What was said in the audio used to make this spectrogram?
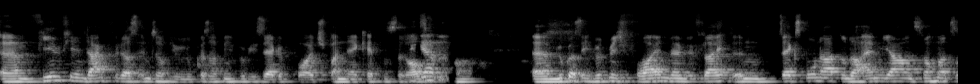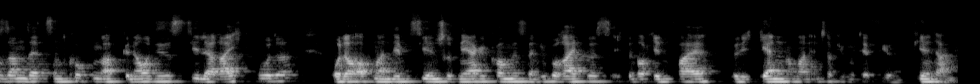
Ähm, vielen, vielen Dank für das Interview, Lukas. Hat mich wirklich sehr gefreut. Spannende Erkenntnisse rausgekommen. Ähm, Lukas, ich würde mich freuen, wenn wir vielleicht in sechs Monaten oder einem Jahr uns nochmal zusammensetzen und gucken, ob genau dieses Ziel erreicht wurde oder ob man dem Ziel einen Schritt näher gekommen ist. Wenn du bereit bist, ich bin auf jeden Fall, würde ich gerne nochmal ein Interview mit dir führen. Vielen Dank.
